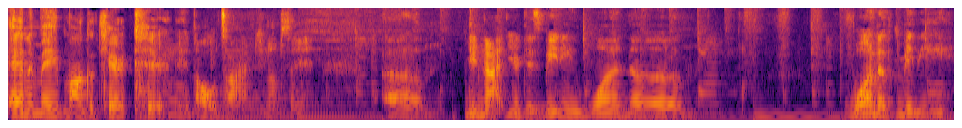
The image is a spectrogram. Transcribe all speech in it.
anime manga character in all times. You know what I'm saying? Um, you're not. You're just beating one um, one of many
